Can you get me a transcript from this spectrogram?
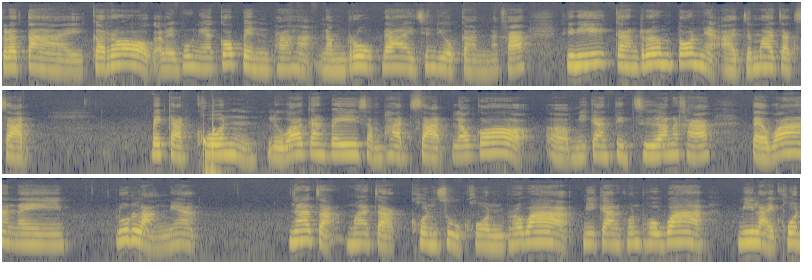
กระต่าย กระรอก อะไรพวกนี้ก็เป็นพาหะนำโรคได้เช่นเดียวกันนะคะ ทีนี้การเริ่มต้นเนี่ยอาจจะมาจากสัตว์ ไปกัดคน หรือว่าการไปสัมผัสสัตว์ แล้วก็มีการติดเชื้อนะคะ แต่ว่าในรุ่นหลังเนี่ยน่าจะมาจากคนสู่คน เพราะว่ามีการค้นพบว่า มีหลายคน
